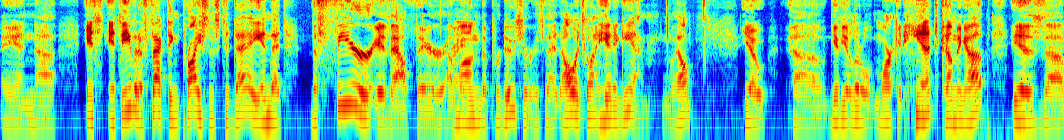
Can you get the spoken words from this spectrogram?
And uh, it's it's even affecting prices today in that the fear is out there among the producers that oh it's going to hit again. Well, you know. Uh, give you a little market hint coming up is uh,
